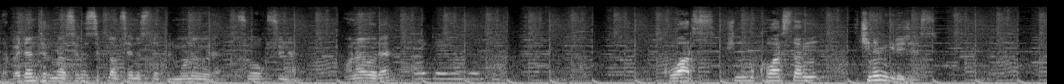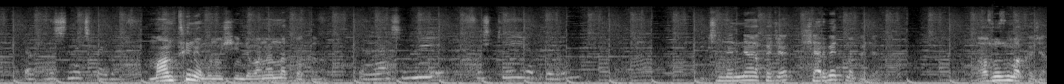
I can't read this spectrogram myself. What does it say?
tepeden tırnağa sırılsıklam seni ıslatırım ona göre. Soğuk suyuna. Ona göre kuvars. Şimdi bu kuvarsların içine mi gireceğiz? Yok dışına çıkacağız. Mantığı ne bunun şimdi bana anlat bakalım. Ya ben şimdi fışkiye yapıyorum. İçinden ne akacak? Şerbet mi akacak? Gazoz mu akacak?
